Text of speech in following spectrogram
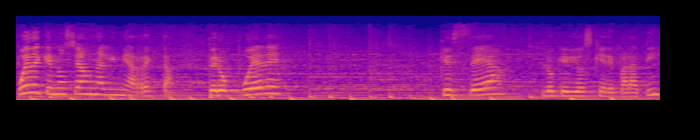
puede que no sea una línea recta, pero puede que sea lo que Dios quiere para ti.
